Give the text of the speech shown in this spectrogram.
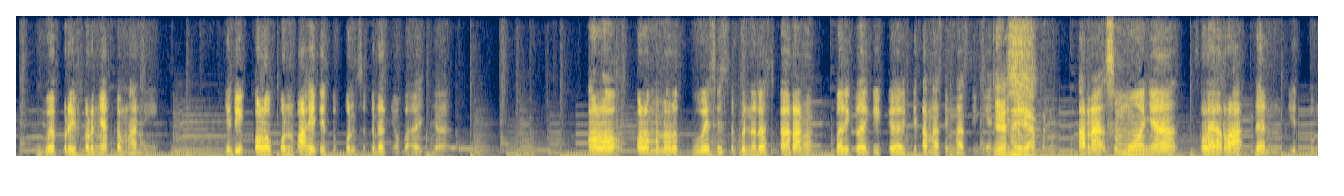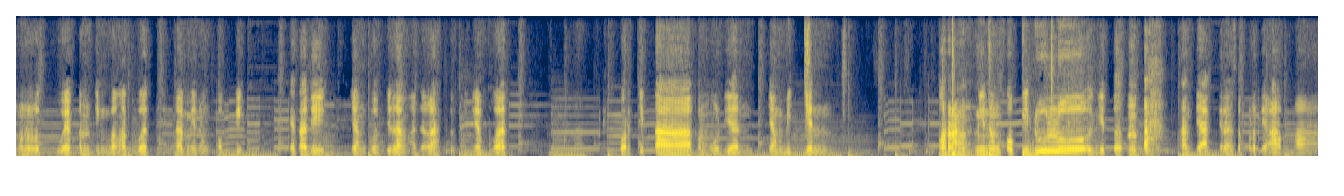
gue prefernya ke manis jadi kalaupun pahit itu pun sekedar nyoba aja kalau kalau menurut gue sih sebenarnya sekarang balik lagi ke kita masing-masing ya Yes. Iya benar. karena semuanya selera dan itu menurut gue penting banget buat kita minum kopi kayak tadi yang gue bilang adalah tentunya buat ekspor kita kemudian yang bikin orang minum kopi dulu gitu. Entah nanti akhirnya seperti apa.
